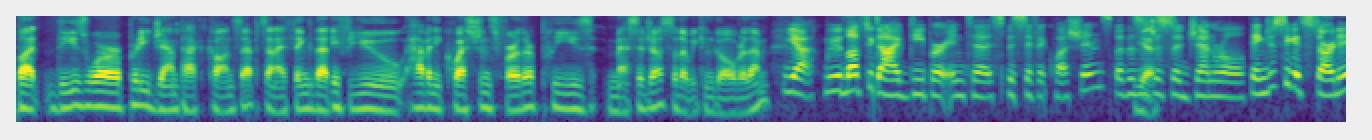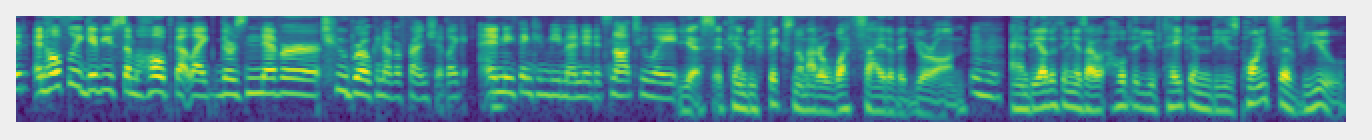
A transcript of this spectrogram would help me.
But these were pretty jam packed concepts. And I think that if you have any questions further, please message us so that we can go over them. Yeah, we would love to dive deeper into specific questions, but this Yes. is just a general thing just to get started and hopefully give you some hope that like there's never too broken of a friendship. Like mm. anything can be mended. It's not too late. Yes, it can be fixed no matter what side of it you're on. Mm-hmm. And the other thing is, I hope that you've taken these points of view,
